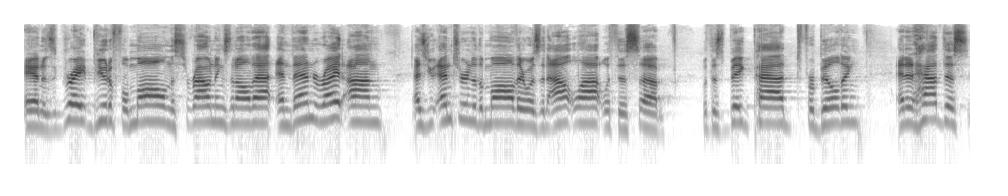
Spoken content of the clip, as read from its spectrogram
And it was a great, beautiful mall and the surroundings and all that. And then right on, as you enter into the mall, there was an outlot with this, uh, with this big pad for building. And it had this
